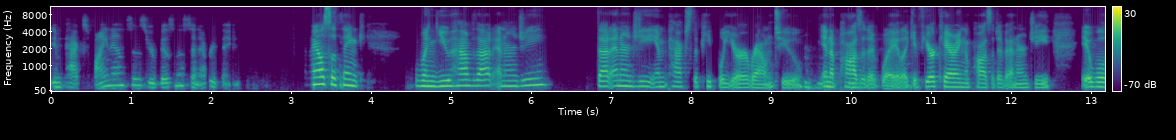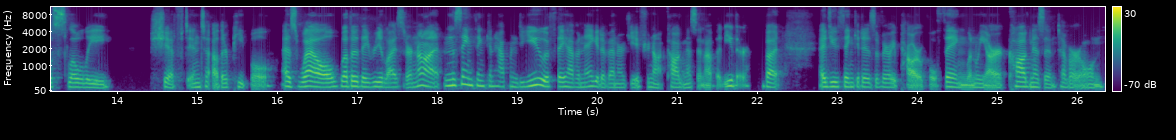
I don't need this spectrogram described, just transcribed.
impacts finances, your business, and everything. I also think when you have that energy, that energy impacts the people you're around too mm-hmm. in a positive way. Like if you're carrying a positive energy, it will slowly shift into other people as well, whether they realize it or not. And the same thing can happen to you if they have a negative energy, if you're not cognizant of it either. But I do think it is a very powerful thing when we are cognizant of our own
